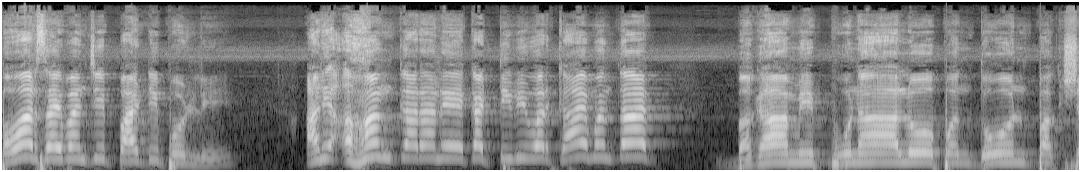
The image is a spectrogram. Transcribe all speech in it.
पवार साहेबांची पार्टी फोडली आणि अहंकाराने एका टी व्हीवर काय म्हणतात? बघा मी पुन्हा आलो पण दोन पक्ष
